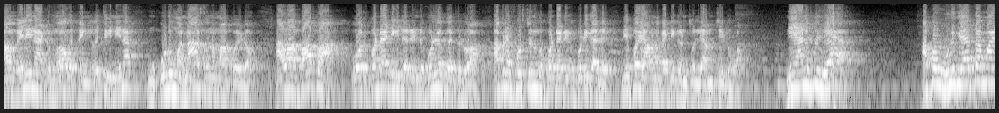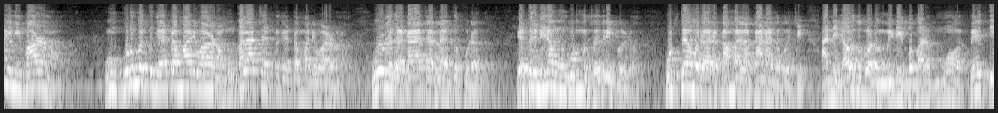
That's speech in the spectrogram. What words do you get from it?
அவன் வெளிநாட்டு மோகத்தை இங்கே வச்சுக்கினீங்கன்னா உன் குடும்பம் நாசனமாக போயிடும். அவன் பார்ப்பான் ஒரு பொண்டாட்டி கிட்ட ரெண்டு புள்ள பெத்துடுவான் அப்புறம் புருஷனுக்கு பொண்டாட்டிக்கு பிடிக்காது. நீ போய் அவனை கட்டிக்கன்னு சொல்லி அமுச்சிடுவான் நீ அனுப்புவியா? அப்போ உனக்கு ஏத்த மாதிரி நீ வாழணும். உன் குடும்பத்துக்கு ஏத்த மாதிரி வாழணும். உன் கலாச்சாரத்துக்கு ஏத்த மாதிரி வாழணும். ஊர்ல இருக்கிற கலாச்சாரம்லாம் எடுத்துக்கூடாது எடுத்துக்கிட்டீங்கன்னா உன் குடும்பம் செதறி போயிடும். கொடுத்தேன் ஒரு அரை கம்மல்லாம் காணாத போச்சு. அன்னைக்கு அவுத்து போட மிடி இப்போ பாரு மூ பேத்தி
